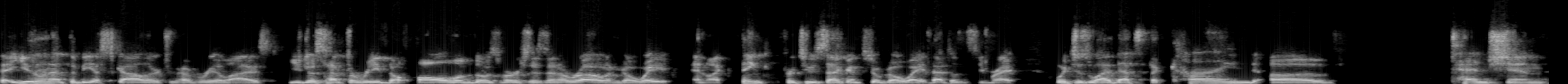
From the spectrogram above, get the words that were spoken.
that you don't have to be a scholar to have realized. You just have to read the, all of those verses in a row and go, wait, and like think for two seconds, you'll go, wait, that doesn't seem right. Which is why that's the kind of tension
